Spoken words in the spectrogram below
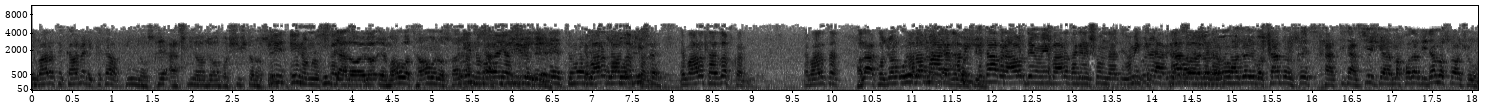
عبارت کامل کتاب. این نسخه اصلی آجا با 6 تا نسخه. این اینم نسخه این دلایل امام و تمام نسخه این نسخه اصلی. عبارت حذف کرد عبارت حذف کرد عبارت حالا کجا؟ اون ما همین کتاب را آوردیم این عبارت اگر نشون دادیم همین کتاب نسخه شده حاجی با چند نسخه خطی تصحیحش کردم. من خودم دیدم نسخه‌شو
